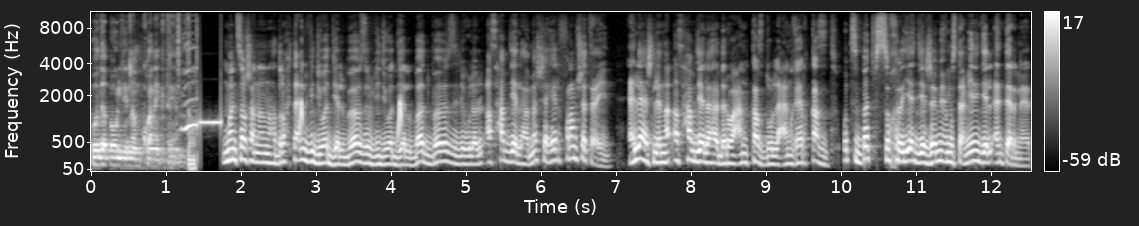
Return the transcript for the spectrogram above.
ودابا ولينا مكونيكتين. وما نساوش أننا نهضروا حتى على الفيديوهات ديال buzz والفيديوهات ديال bad buzz اللي ولاو الأصحاب ديالها مشاهير في رمشه عين. علاش؟ لأن الأصحاب ديالها داروها عن قصد ولا عن غير قصد وتثبت في السخريه ديال جميع المستعملين ديال الإنترنت.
